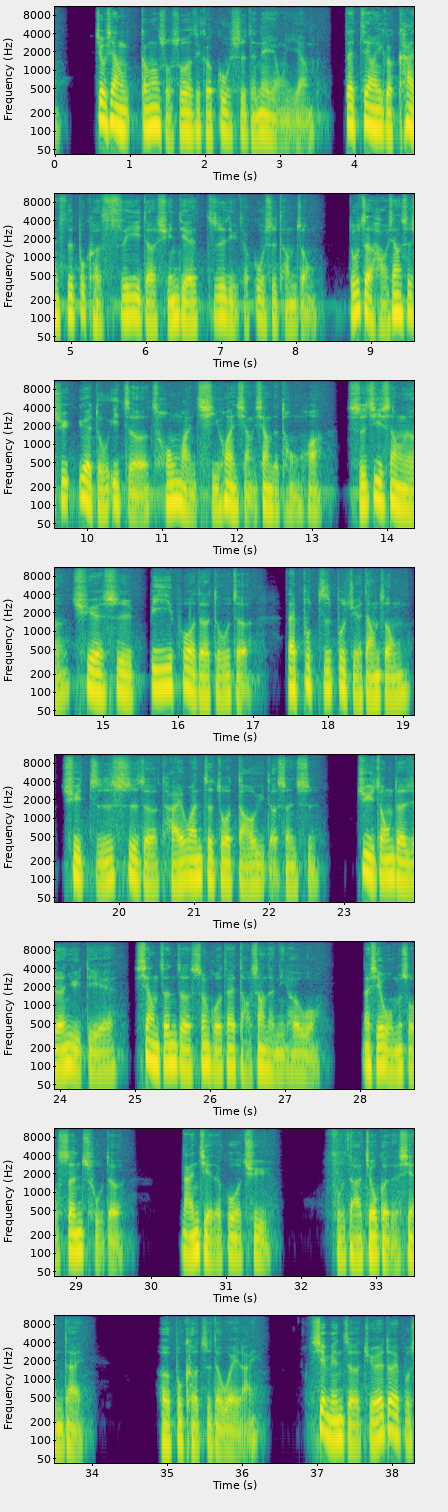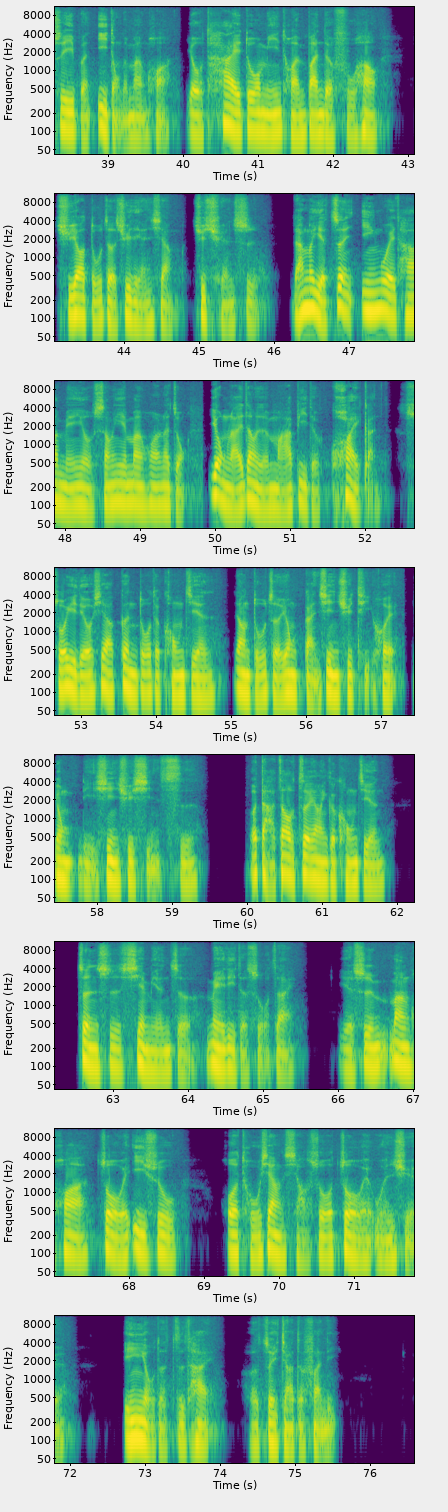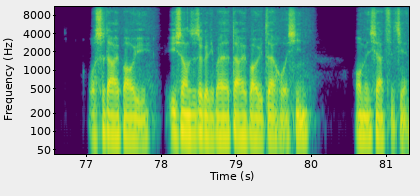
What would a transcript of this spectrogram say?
就像刚刚所说的这个故事的内容一样。在这样一个看似不可思议的寻蝶之旅的故事当中，读者好像是去阅读一则充满奇幻想象的童话，实际上呢，却是逼迫的读者在不知不觉当中去直视着台湾这座岛屿的身世。剧中的人与蝶，象征着生活在岛上的你和我，那些我们所身处的难解的过去。复杂纠葛的现代和不可知的未来，《限眠者》绝对不是一本易懂的漫画，有太多谜团般的符号需要读者去联想、去诠释。然而，也正因为它没有商业漫画那种用来让人麻痹的快感，所以留下更多的空间，让读者用感性去体会，用理性去省思，而打造这样一个空间。正是限眠者魅力的所在，也是漫画作为艺术或图像小说作为文学应有的姿态和最佳的范例。我是大卫鲍鱼，以上是这个礼拜的大卫鲍鱼在火星，我们下次见。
